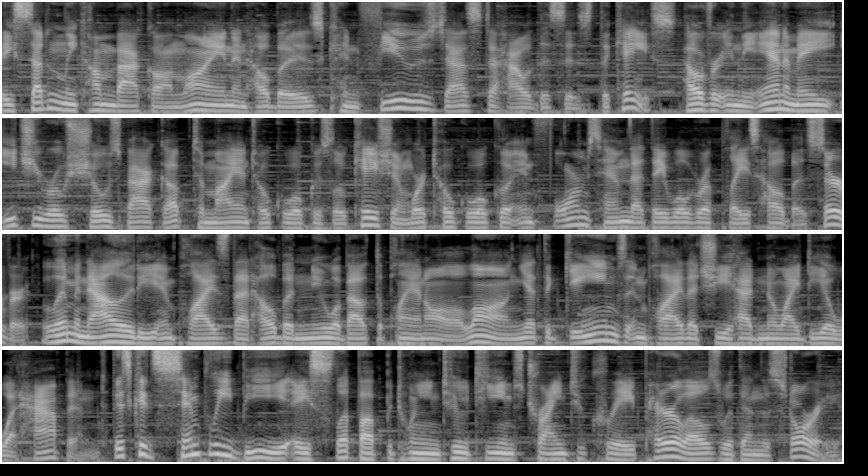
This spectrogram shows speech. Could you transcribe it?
they suddenly come back online and Helba is confused as to how this is the case. However, in the anime, Ichiro shows back up to Mai and Tokuoka's location where Tokuoka informs him that they will replace Helba's server. Liminality implies that Helba knew about the plan all along, yet the games imply that she had no idea what happened. This could simply be a slip up between two teams trying to create parallels within the story.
